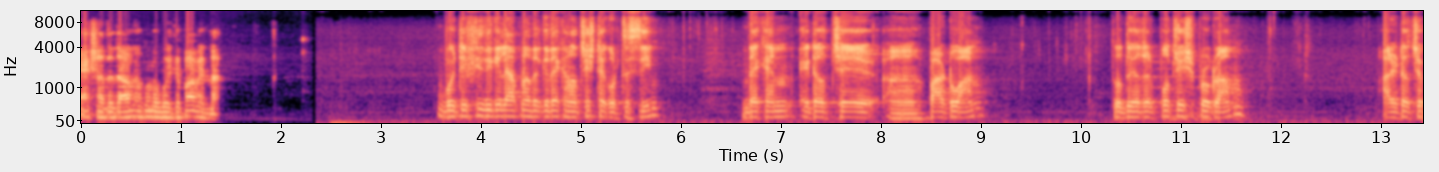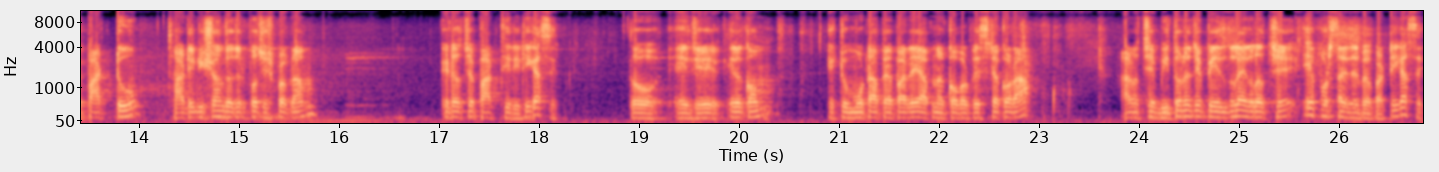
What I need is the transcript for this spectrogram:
একসাথে অন্য কোনো বইতে পাবেন না। বইটি ফিজিক্যালি আপনাদেরকে দেখানোর চেষ্টা করতেছি। দেখেন, এটা হচ্ছে পার্ট ওয়ান তো দুই হাজার পঁচিশ প্রোগ্রাম আর এটা হচ্ছে পার্ট টু থার্ড এডিশন দু হাজার পঁচিশ প্রোগ্রাম এটা হচ্ছে পার্ট থ্রি ঠিক আছে? তো এই যে এরকম একটু মোটা পেপারে আপনার কভার পেজটা করা। আর হচ্ছে ভিতরে যে পেজগুলো এগুলো হচ্ছে এ ফোর সাইজের পেপার ঠিক আছে?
